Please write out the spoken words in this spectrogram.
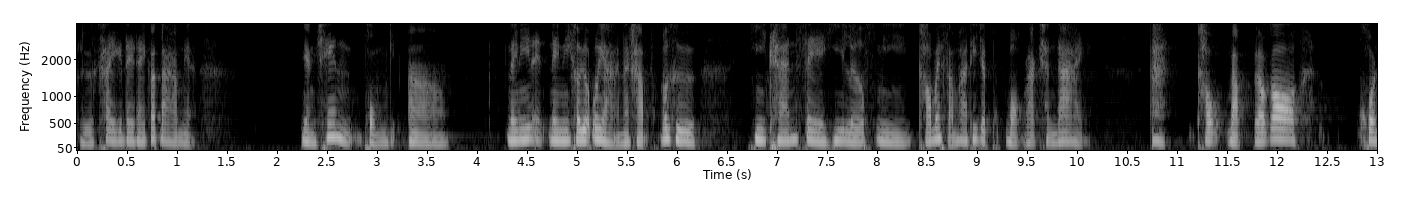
หรือใครใด ๆก็ตามเนี่ย อย่างเช่นผมในนี้ในนี้เขายกตัวอย่างนะครับ ก็คือ he can't say he loves me เขาไม่สามารถที่จะบอกรักฉันได้อะเขาแบบแล้วก็คน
